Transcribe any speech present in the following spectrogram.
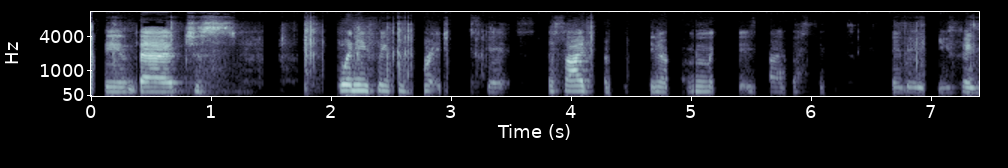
I mean, they're just, when you think of British biscuits, aside from, you know, maybe you think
